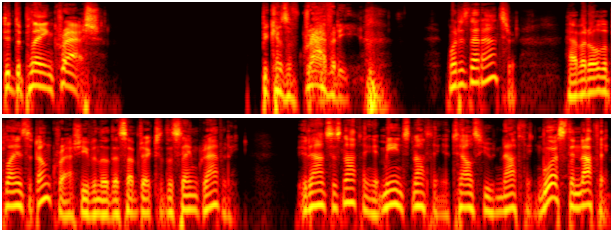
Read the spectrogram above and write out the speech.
did the plane crash? Because of gravity. what does that answer? How about all the planes that don't crash, even though they're subject to the same gravity? It answers nothing. It means nothing. It tells you nothing. Worse than nothing.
